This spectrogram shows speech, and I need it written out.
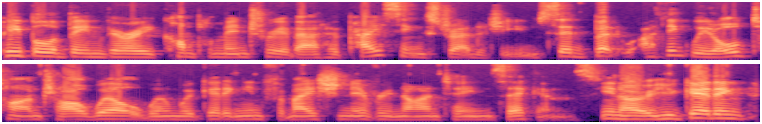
people have been very complimentary about her pacing strategy and said, but I think we'd all time trial well when we're getting information every 19 seconds. You know, you're getting,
